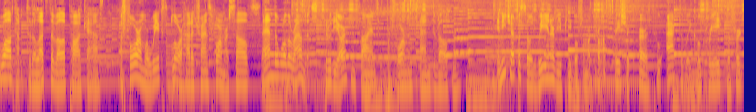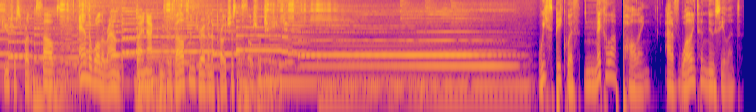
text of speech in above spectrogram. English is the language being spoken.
Welcome to the Let's Develop podcast, a forum where we explore how to transform ourselves and the world around us through the art and science of performance and development. In each episode, we interview people from across Spaceship Earth who actively co create preferred futures for themselves and the world around them by enacting development driven approaches to social change. We speak with Nicola Pauling out of Wellington, New Zealand.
